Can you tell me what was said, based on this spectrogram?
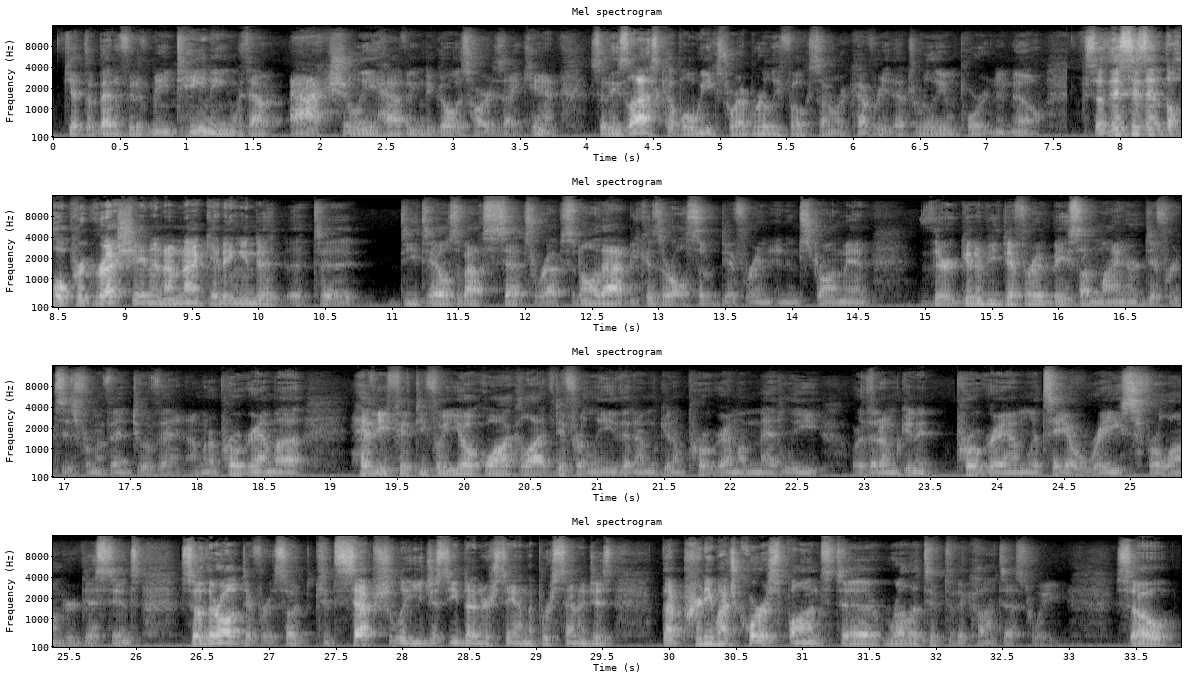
get the benefit of maintaining without actually having to go as hard as I can. So these last couple weeks where I'm really focused on recovery, that's really important to know. So this isn't the whole progression and I'm not getting into uh, to details about sets, reps and all that because they're all so different and in strongman they're going to be different based on minor differences from event to event. I'm going to program a heavy 50 foot yoke walk a lot differently than I'm going to program a medley or that I'm going to program, let's say, a race for longer distance. So they're all different. So conceptually, you just need to understand the percentages that pretty much corresponds to relative to the contest weight. So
